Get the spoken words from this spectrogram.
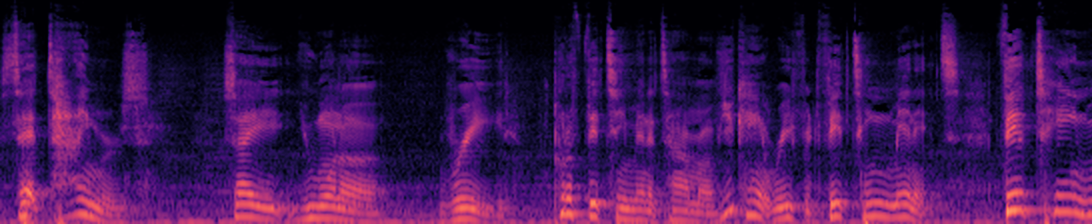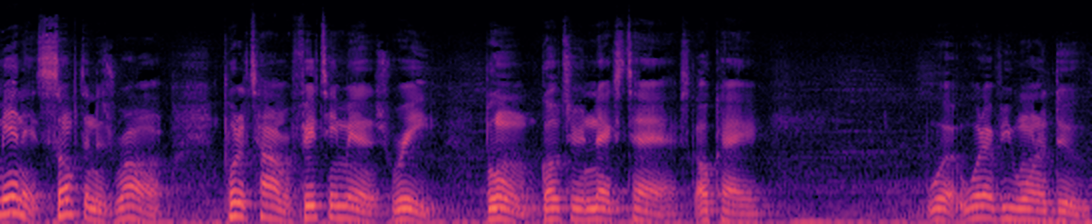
set timers. Say you want to read. Put a 15 minute timer on. If you can't read for 15 minutes, 15 minutes, something is wrong. Put a timer, 15 minutes, read. Boom, go to your next task. Okay, what, whatever you want to do.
